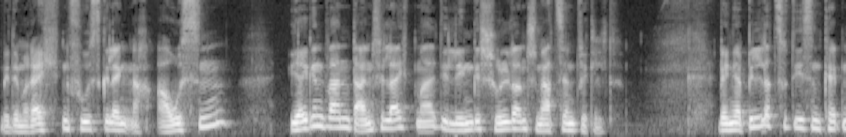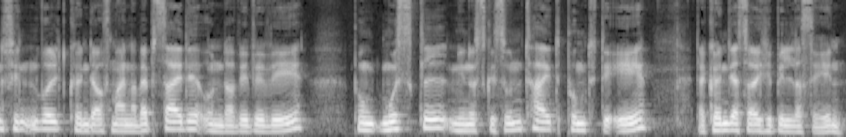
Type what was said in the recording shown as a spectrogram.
mit dem rechten Fußgelenk nach außen irgendwann dann vielleicht mal die linke Schulter einen Schmerz entwickelt. Wenn ihr Bilder zu diesen Ketten finden wollt, könnt ihr auf meiner Webseite unter www.muskel-gesundheit.de, da könnt ihr solche Bilder sehen.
